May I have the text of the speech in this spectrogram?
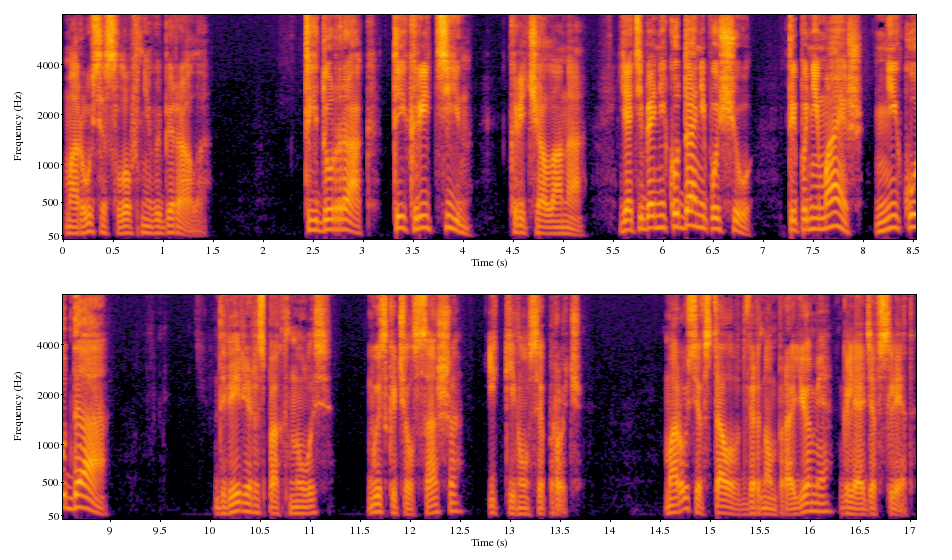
Маруся слов не выбирала. «Ты дурак! Ты кретин!» — кричала она. «Я тебя никуда не пущу! Ты понимаешь? Никуда!» Дверь распахнулась, выскочил Саша и кинулся прочь. Маруся встала в дверном проеме, глядя вслед.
